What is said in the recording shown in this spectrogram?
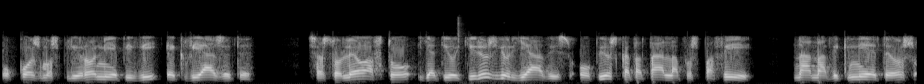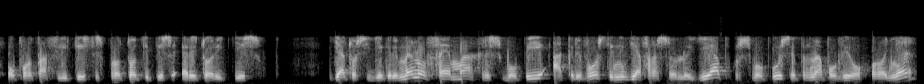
Ο κόσμος πληρώνει επειδή εκβιάζεται. Σας το λέω αυτό γιατί ο κύριος Γεωργιάδης, ο οποίος κατά τα άλλα προσπαθεί να αναδεικνύεται ως ο πρωταθλητής της πρωτότυπης ρητορικής, για το συγκεκριμένο θέμα χρησιμοποιεί ακριβώς την ίδια φρασιολογία που χρησιμοποιούσε πριν από δύο χρόνια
